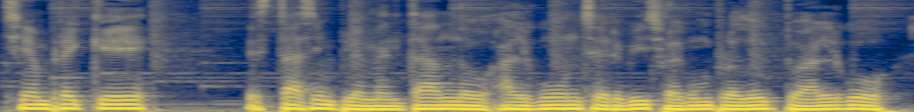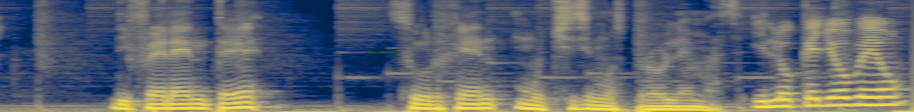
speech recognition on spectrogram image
Siempre que estás implementando algún servicio, algún producto, algo diferente, surgen muchísimos problemas. Y lo que yo veo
